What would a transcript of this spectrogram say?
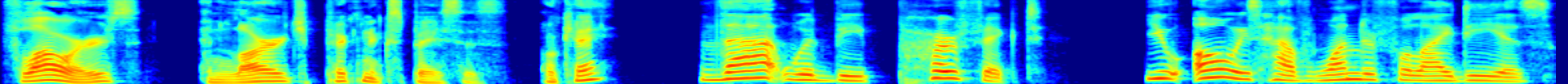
flowers, and large picnic spaces. Okay? That would be perfect. You always have wonderful ideas.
